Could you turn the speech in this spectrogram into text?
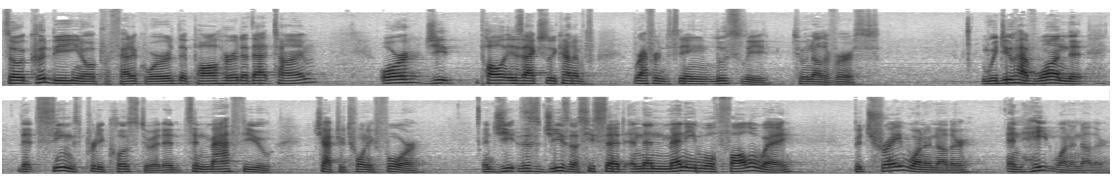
So it could be, you know, a prophetic word that Paul heard at that time, or G- Paul is actually kind of referencing loosely to another verse. We do have one that, that seems pretty close to it. It's in Matthew chapter 24. And G- this is Jesus. He said, And then many will fall away, betray one another, and hate one another.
